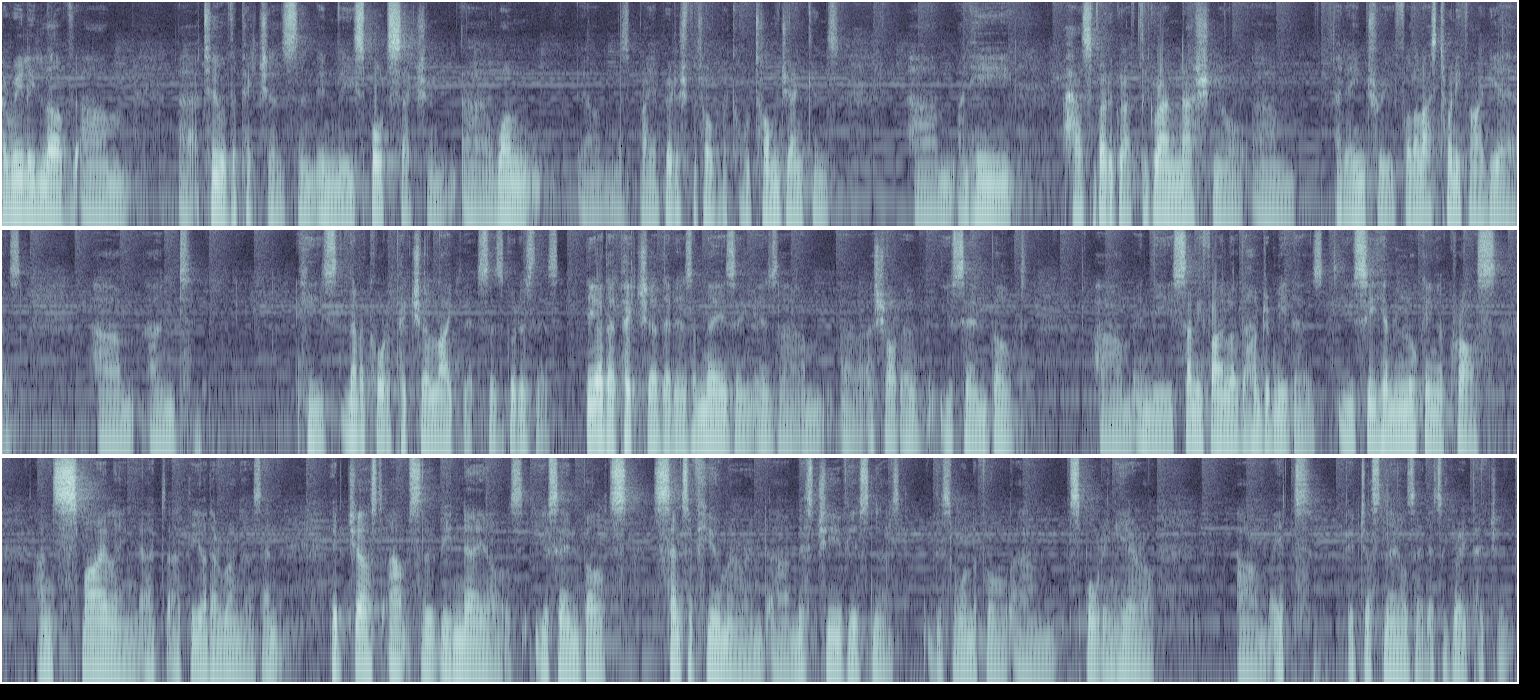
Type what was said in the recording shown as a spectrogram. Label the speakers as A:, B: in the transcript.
A: I really love um, uh, two of the pictures in, in the sports section. Uh, one um, was by a British photographer called Tom Jenkins, um, and he has photographed the Grand National um, at Aintree for the last 25 years. Um, and he's never caught a picture like this, as good as this. The other picture that is amazing is um, a shot of Usain Bolt um, in the semi-final of the 100 metres. You see him looking across and smiling at, at the other runners and it just absolutely nails Usain Bolt's sense of humour and uh, mischievousness. This wonderful um, sporting hero, um, it, it just nails it. It's a great picture.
